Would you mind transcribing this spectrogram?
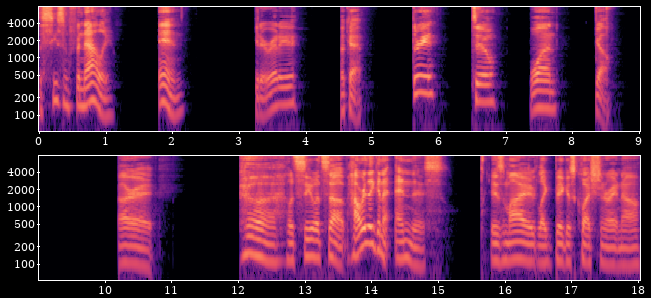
the season finale in. Get it ready. Okay. Three, two, one, go. All right. Let's see what's up. How are they gonna end this? Is my like biggest question right now.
